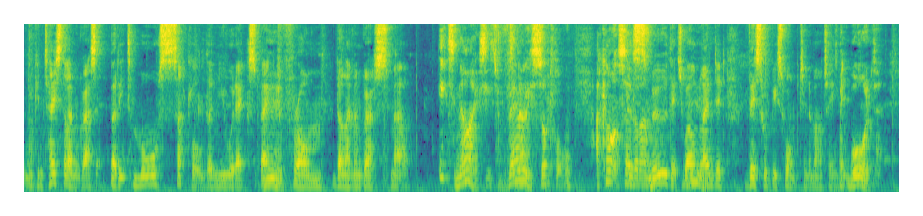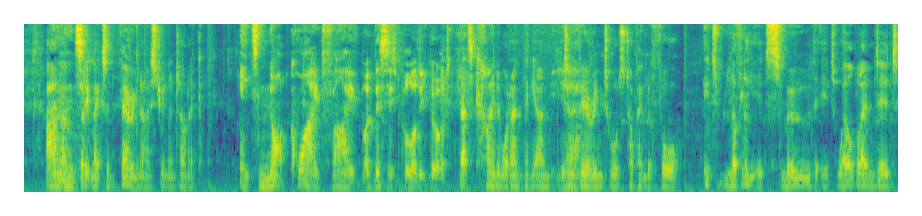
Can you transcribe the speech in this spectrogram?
You can taste the lemongrass, but it's more subtle than you would expect hmm. from the lemongrass smell. It's nice. It's very nice. subtle. I can't say It's that I'm. smooth, it's well hmm. blended. This would be swamped in a martini. It would, um, and But it makes a very nice gin and tonic. It's not quite five, but this is bloody good. That's kind of what I'm thinking. I'm Yeah. sort of veering towards top end of four. It's lovely, it's smooth, it's well blended.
